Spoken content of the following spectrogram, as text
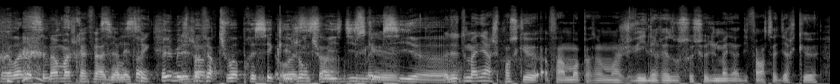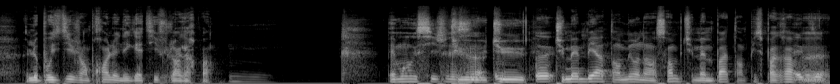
Bah voilà, non, moi, je préfère dire les ça. trucs. Oui, mais Les je gens- préfère, tu vois, presser que les gens, tu vois, ils se disent même que- si. euh, De toute manière, je pense que, enfin, moi, personnellement, je vis les réseaux sociaux d'une manière différente. C'est-à-dire que le positif, j'en prends, le négatif, je le regarde pas. Mais moi aussi, je fais Tu, ça. tu, Ouais. tu m'aimes bien, tant mieux, on est ensemble. Tu m'aimes pas, tant pis, c'est pas grave. Euh, de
